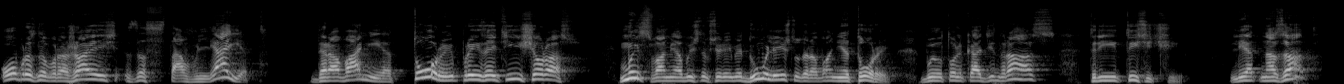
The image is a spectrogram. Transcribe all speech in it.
образно выражаясь, заставляет дарование Торы произойти еще раз. Мы с вами обычно все время думали, что дарование Торы было только один раз три тысячи лет назад,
